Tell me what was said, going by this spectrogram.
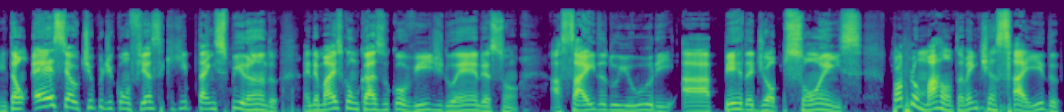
Então, esse é o tipo de confiança que a equipe está inspirando. Ainda mais com o caso do Covid, do Anderson, a saída do Yuri, a perda de opções. O próprio Marlon também tinha saído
